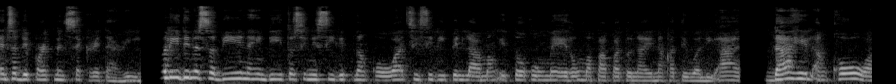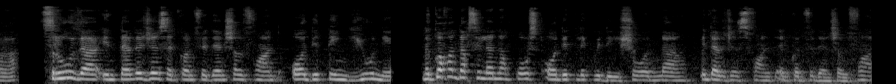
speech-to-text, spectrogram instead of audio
and sa Department Secretary. Mali din na sabihin na hindi ito sinisilip ng COA at sisilipin lamang ito kung mayroong mapapatunayan ng katiwalian. Dahil ang COA, through the Intelligence and Confidential Fund Auditing Unit, nagkakondak sila ng post-audit liquidation ng Intelligence Fund and Confidential Fund.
